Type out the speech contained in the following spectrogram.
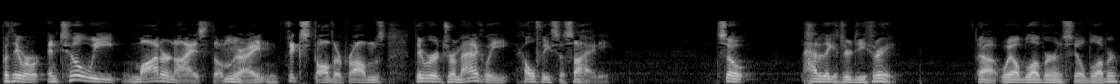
but they were, until we modernized them, right, and fixed all their problems, they were a dramatically healthy society. So, how do they get their D3? Uh, whale blubber and seal blubber?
